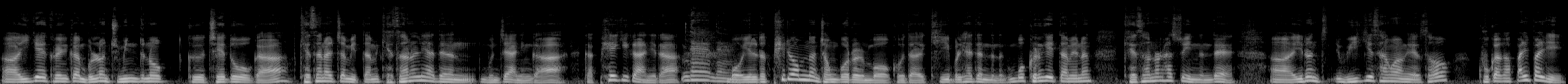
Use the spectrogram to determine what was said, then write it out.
어 이게 그러니까 물론 주민등록 그 제도가 개선할 점이 있다면 개선을 해야 되는 문제 아닌가? 그러니까 폐기가 아니라 네네. 네. 뭐 예를 들어 필요 없는 정보를 뭐 거기다 기입을 해야 된다는 뭐 그런 게 있다면은 개선을 할 수 있는데 어 이런 위기 상황에서 국가가 빨리빨리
